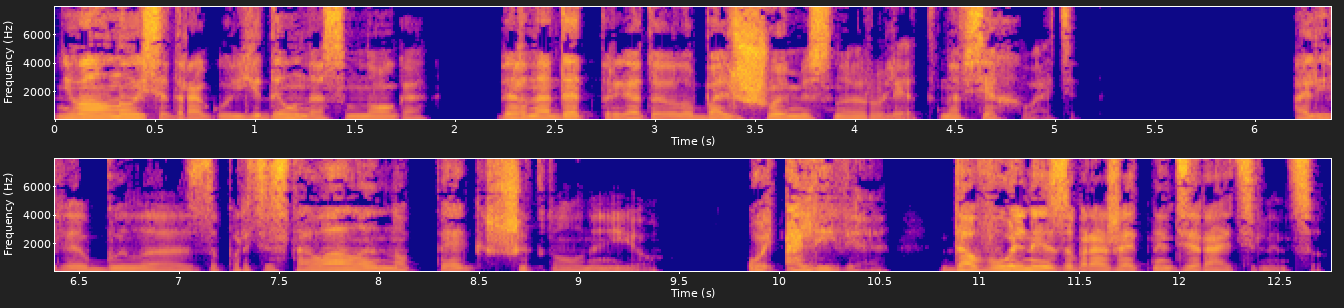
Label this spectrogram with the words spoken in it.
«Не волнуйся, дорогой, еды у нас много. Бернадет приготовила большой мясной рулет, на всех хватит». Оливия было запротестовала, но Пег шикнула на нее. «Ой, Оливия, довольно изображать надзирательницу.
